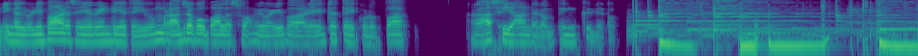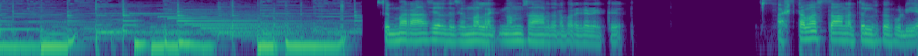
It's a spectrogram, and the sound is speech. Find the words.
நீங்கள் வழிபாடு செய்ய வேண்டிய தெய்வம் ராஜகோபால சுவாமி வழிபாடு ஏற்றத்தை கொடுப்பார். ராசியா ஆண்டகம் பிங்க் நிறம். சிம்ம ராசி அல்லது சிம்ம லக்னம் சார்ந்த நபர்களுக்கு அஷ்டமஸ்தானத்தில் இருக்கக்கூடிய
